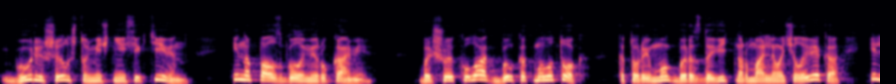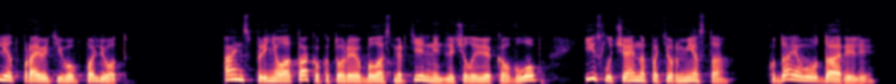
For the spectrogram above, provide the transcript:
Гу решил, что меч неэффективен, и напал с голыми руками. Большой кулак был как молоток, который мог бы раздавить нормального человека или отправить его в полет. Айнс принял атаку, которая была смертельной для человека в лоб, и случайно потер место, куда его ударили.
